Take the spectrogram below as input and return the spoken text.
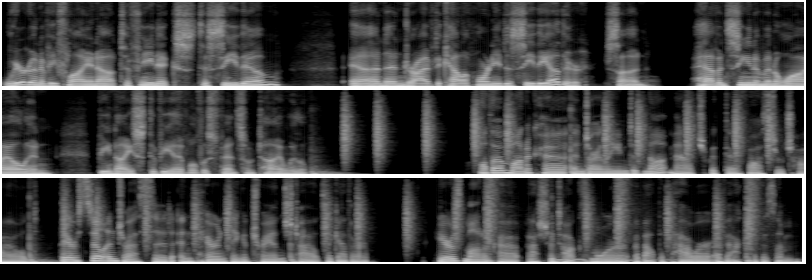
we're going to be flying out to Phoenix to see them and then drive to California to see the other son. Haven't seen him in a while and be nice to be able to spend some time with him. Although Monica and Darlene did not match with their foster child, they are still interested in parenting a trans child together. Here's Monica as she talks more about the power of activism.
